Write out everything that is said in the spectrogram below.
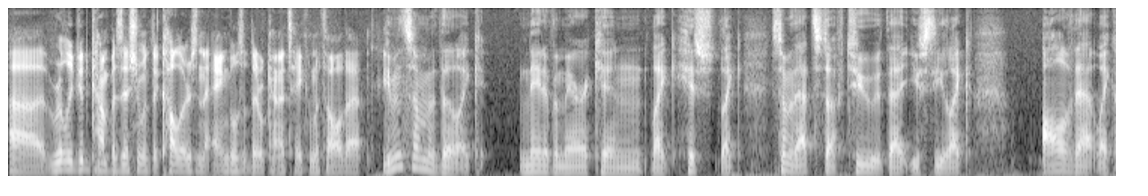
Uh, really good composition with the colors and the angles that they were kind of taking with all that. even some of the like Native American like his like some of that stuff too that you see like all of that like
